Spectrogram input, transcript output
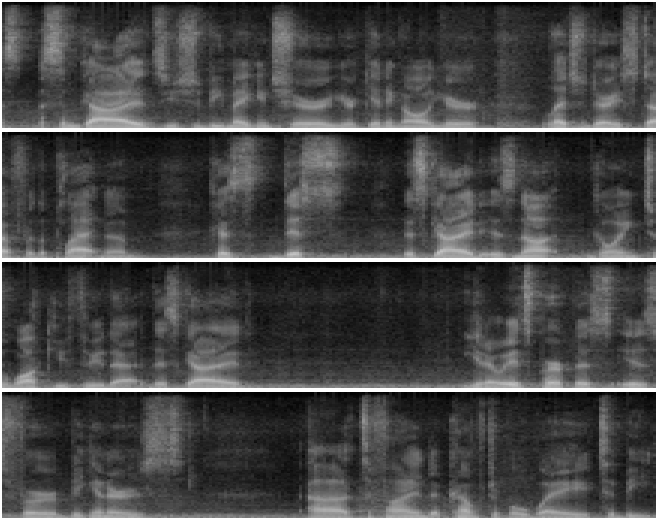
some guides. You should be making sure you're getting all your legendary stuff for the platinum, because this this guide is not going to walk you through that. This guide, you know, its purpose is for beginners uh, to find a comfortable way to beat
